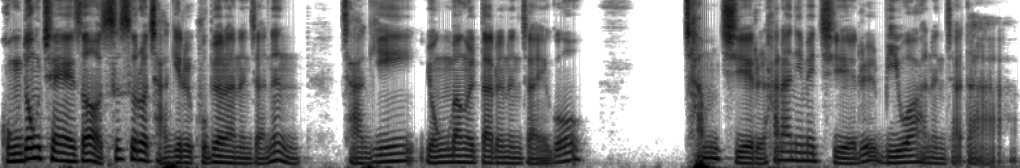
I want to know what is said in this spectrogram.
공동체에서 스스로 자기를 구별하는 자는 자기 욕망을 따르는 자이고 참 지혜를 하나님의 지혜를 미워하는 자다.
